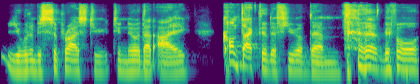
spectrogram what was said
you wouldn't be surprised to to know that I contacted a few of them before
